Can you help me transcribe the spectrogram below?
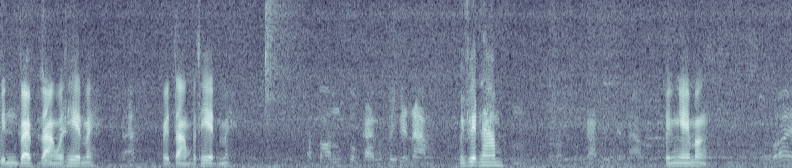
บินไปต่างประเทศไหม นะไปต่างประเทศไหมก็ตอน สงกรารก็ไปเวียดนามไปเวียดนามอืมตอนสงกรารไปเวียดนามเป็นไงบ้างโอ้ย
